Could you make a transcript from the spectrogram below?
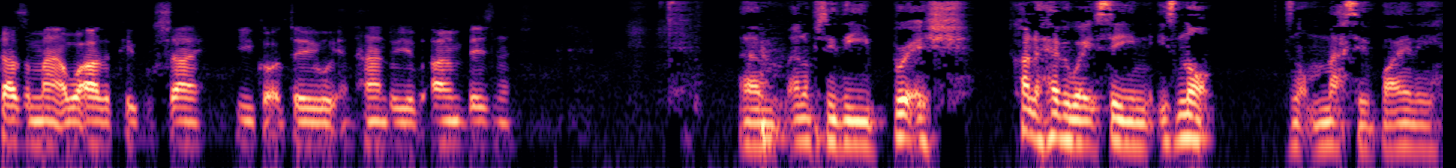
doesn't matter what other people say. You've got to do and handle your own business. Um, and obviously the British kind of heavyweight scene is not is not massive by any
